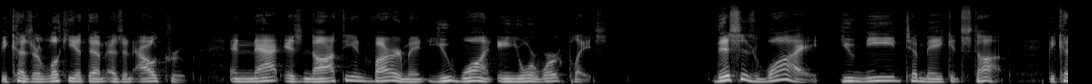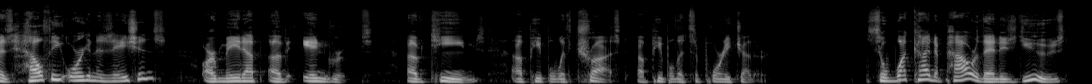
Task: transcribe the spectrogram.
because they're looking at them as an outgroup. And that is not the environment you want in your workplace. This is why you need to make it stop because healthy organizations are made up of in groups, of teams, of people with trust, of people that support each other. So, what kind of power then is used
